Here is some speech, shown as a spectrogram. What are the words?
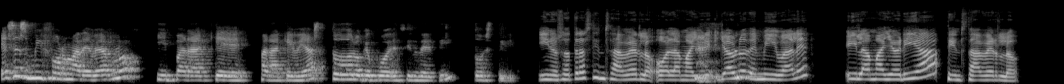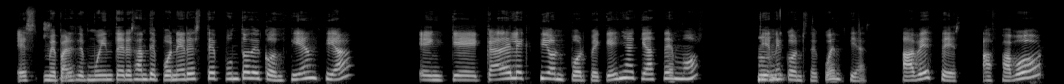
esa es mi forma de verlo y para que, para que veas todo lo que puedo decir de ti, tu estilo. Y nosotras sin saberlo, o la mayoría, yo hablo de mí, ¿vale? Y la mayoría sin saberlo. Es, me parece muy interesante poner este punto de conciencia en que cada elección, por pequeña que hacemos, tiene consecuencias. A veces a favor,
